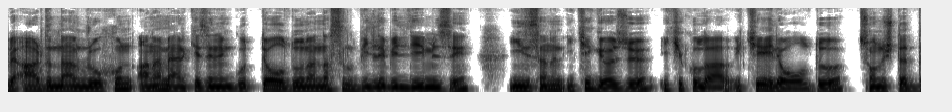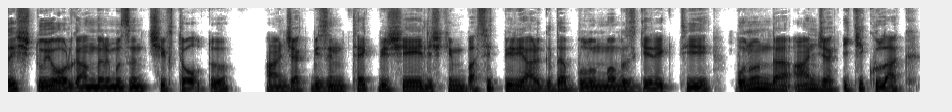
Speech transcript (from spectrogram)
ve ardından ruhun ana merkezinin gudde olduğuna nasıl bilebildiğimizi, insanın iki gözü, iki kulağı, iki eli olduğu, sonuçta dış duyu organlarımızın çift olduğu, ancak bizim tek bir şeye ilişkin basit bir yargıda bulunmamız gerektiği, bunun da ancak iki kulak,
